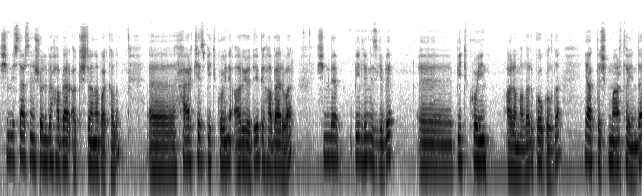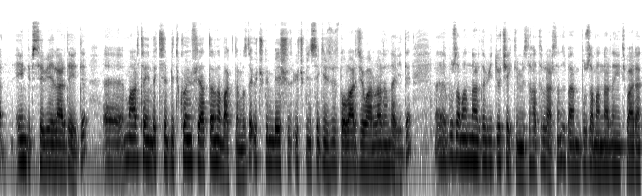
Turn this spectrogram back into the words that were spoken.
Şimdi isterseniz şöyle bir haber akışlarına bakalım. Ee, herkes Bitcoin'i arıyor diye bir haber var. Şimdi bildiğiniz gibi e, Bitcoin aramaları Google'da yaklaşık Mart ayında en dip seviyelerdeydi. E, Mart ayındaki Bitcoin fiyatlarına baktığımızda 3500-3800 dolar civarlarındaydı. E, bu zamanlarda video çektiğimizde hatırlarsanız ben bu zamanlardan itibaren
